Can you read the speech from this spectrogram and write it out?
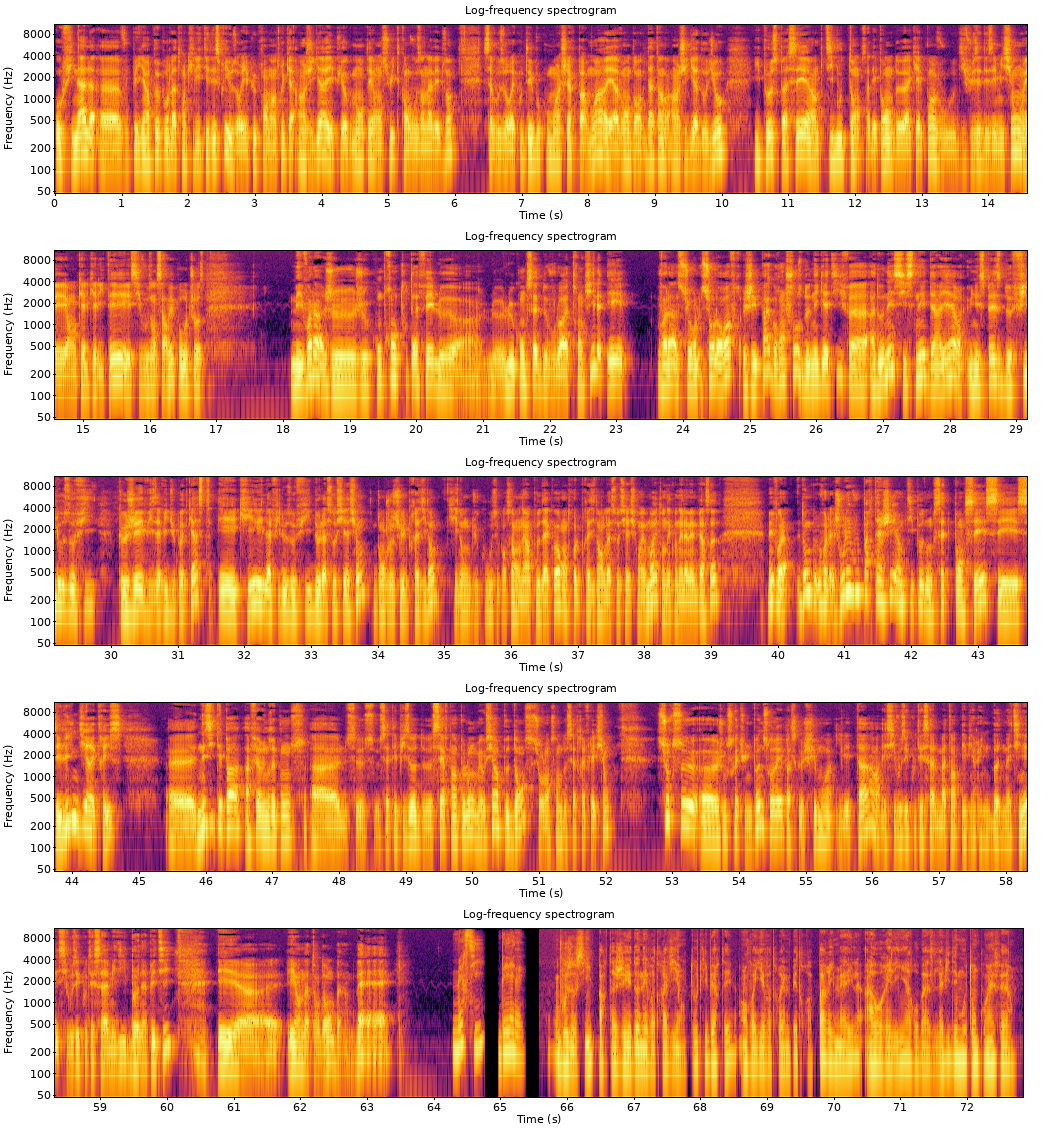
au final, euh, vous payez un peu pour de la tranquillité d'esprit. Vous auriez pu prendre un truc à 1 giga et puis augmenter ensuite quand vous en avez besoin. Ça vous aurait coûté beaucoup moins cher par mois et avant d'atteindre 1 giga d'audio, il peut se passer un petit bout de temps. Ça dépend de à quel point vous diffusez des émissions et en quelle qualité et si vous en servez pour autre chose. Mais voilà, je, je comprends tout à fait le, le, le concept de vouloir être tranquille et voilà, sur, sur leur offre, j'ai pas grand chose de négatif à, donner, si ce n'est derrière une espèce de philosophie que j'ai vis-à-vis du podcast, et qui est la philosophie de l'association, dont je suis le président, qui donc du coup, c'est pour ça on est un peu d'accord entre le président de l'association et moi, étant donné qu'on est la même personne. Mais voilà, donc voilà, je voulais vous partager un petit peu donc cette pensée, ces, ces lignes directrices. Euh, n'hésitez pas à faire une réponse à cet épisode, certes un peu long, mais aussi un peu dense sur l'ensemble de cette réflexion. Sur ce, euh, je vous souhaite une bonne soirée parce que chez moi il est tard et si vous écoutez ça le matin, eh bien une bonne matinée. Si vous écoutez ça à midi, bon appétit. Et, euh, et en attendant, ben, bé Merci, bé Vous aussi, partagez et donnez votre avis en toute liberté. Envoyez votre MP3 par email à aurélie.lavidemouton.fr.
